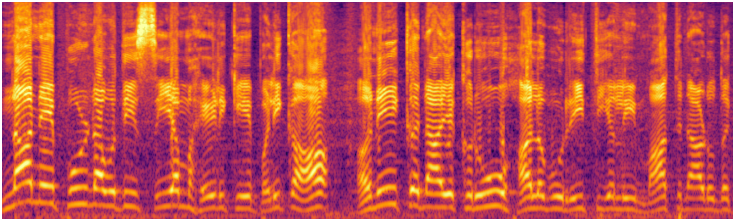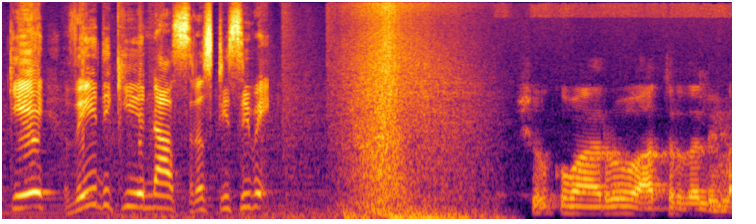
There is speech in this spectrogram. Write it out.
ನಾನೇ ಪೂರ್ಣಾವಧಿ ಸಿಎಂ ಹೇಳಿಕೆ ಬಳಿಕ ಅನೇಕ ನಾಯಕರು ಹಲವು ರೀತಿಯಲ್ಲಿ ಮಾತನಾಡುವುದಕ್ಕೆ ವೇದಿಕೆಯನ್ನ ಸೃಷ್ಟಿಸಿವೆ. ಶಿವಕುಮಾರ್ ಆತುರದಲ್ಲಿಲ್ಲ.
